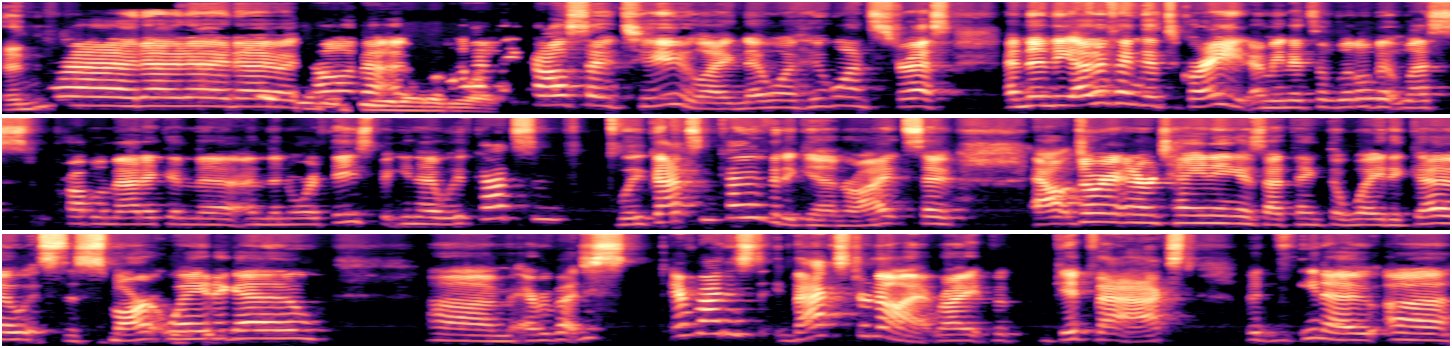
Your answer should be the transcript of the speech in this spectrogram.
And no, no, no, no. It's all about. Well, I think also too, like no one who wants stress. And then the other thing that's great. I mean, it's a little bit less problematic in the in the Northeast, but you know, we've got some we've got some COVID again, right? So outdoor entertaining is, I think, the way to go. It's the smart way to go. Um, everybody just everybody's vaxxed or not, right? But get vaxxed. But you know, uh,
